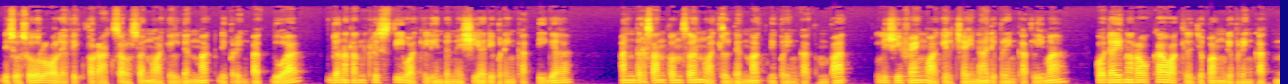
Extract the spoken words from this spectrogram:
Disusul oleh Victor Axelsen wakil Denmark di peringkat 2, Jonathan Christie wakil Indonesia di peringkat 3, Anders Antonsen wakil Denmark di peringkat 4, Li Shifeng wakil China di peringkat 5, Kodai Naroka wakil Jepang di peringkat 6,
